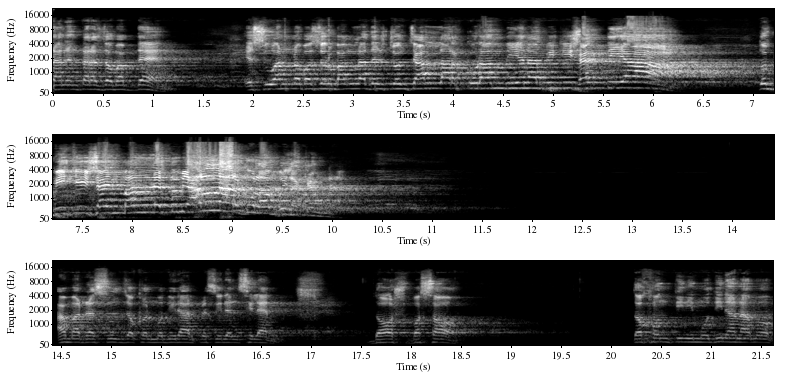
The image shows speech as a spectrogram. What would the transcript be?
জানেন তারা জবাব দেন। এ চুয়ান্ন বছর বাংলাদেশ চলছে, আল্লাহর কোরআন দিয়ে না ব্রিটিশ আইন দিয়া? তো ব্রিটিশ আইন মানলে তুমি আল্লাহর গোলাম হইলা কেমন? আমার রাসূল যখন মদিনার প্রেসিডেন্ট ছিলেন, দশ বছর তখন তিনি মদিনা নামক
